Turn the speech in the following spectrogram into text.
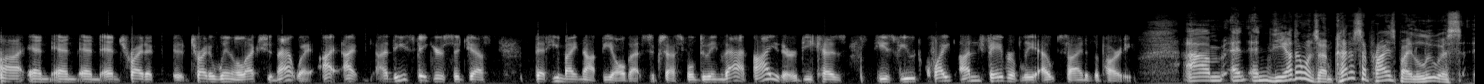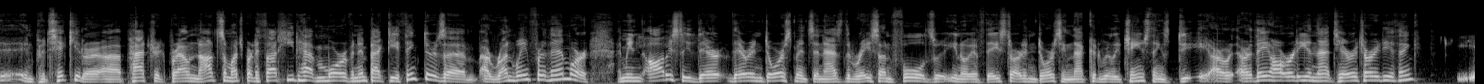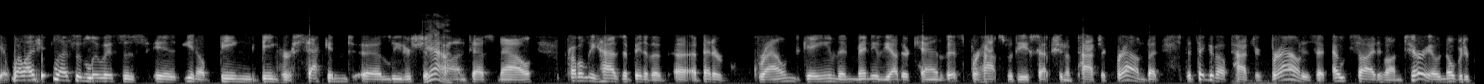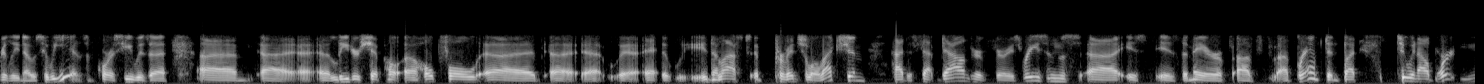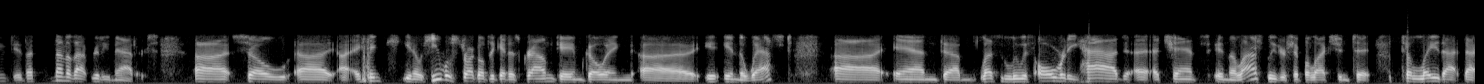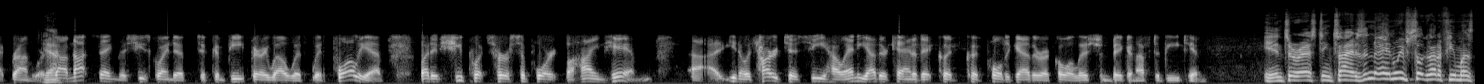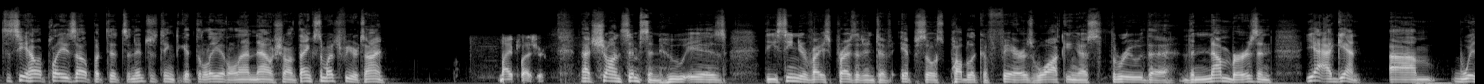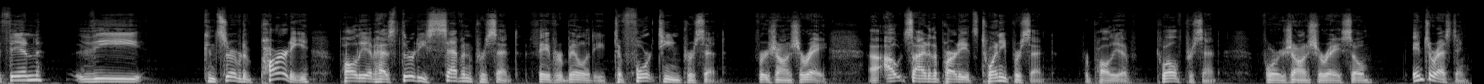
uh, and and and and try to try to win election that way. I, I, these figures suggest that he might not be all that successful doing that either because he's viewed quite unfavorably outside of the party. Um, and, and the other ones, I'm kind of surprised by Lewis in particular. Uh, Patrick Brown, not so much, but I thought he'd have more of an impact. Do you think there's a, a runway for them? Or, I mean, obviously their, their endorsements, and as the race unfolds, you know, if they start endorsing, that could really change things. Do, are, are they already in that territory, do you think? Yeah, well, I think Leslyn Lewis is, is you know, being being her second uh, leadership yeah. contest now, probably has a bit of a, a better ground game than many of the other candidates, perhaps with the exception of Patrick Brown. But the thing about Patrick Brown is that outside of Ontario, nobody really knows who he is. Of course, he was a, um, uh, a leadership ho- a hopeful uh, uh, uh, in the last provincial election, had to step down for various reasons. Uh, is is the mayor of, of, of, Brampton, but to an Albertan, that, none of that really matters. Uh, so I think you know he will struggle to get his ground game going in, in the West. Uh, and um, Leslyn Lewis already had a, a, chance in the last leadership election to to lay that that groundwork. Yeah. Now, I'm not saying that she's going to, to compete very well with with Poilievre, but if she puts her support behind him, uh, you know, it's hard to see how any other candidate could could pull together a coalition big enough to beat him. Interesting times, and, and we've still got a few months to see how it plays out. But it's an interesting to get the lay of the land now, Sean. Thanks so much for your time. My pleasure. That's Sean Simpson, who is the Senior Vice President of Ipsos Public Affairs, walking us through the, the numbers. And yeah, again, um, within the Conservative Party, Poilievre has 37% favorability to 14% for Jean Charest. Uh, outside of the party, it's 20% for Poilievre, 12% for Jean Charest. So interesting.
